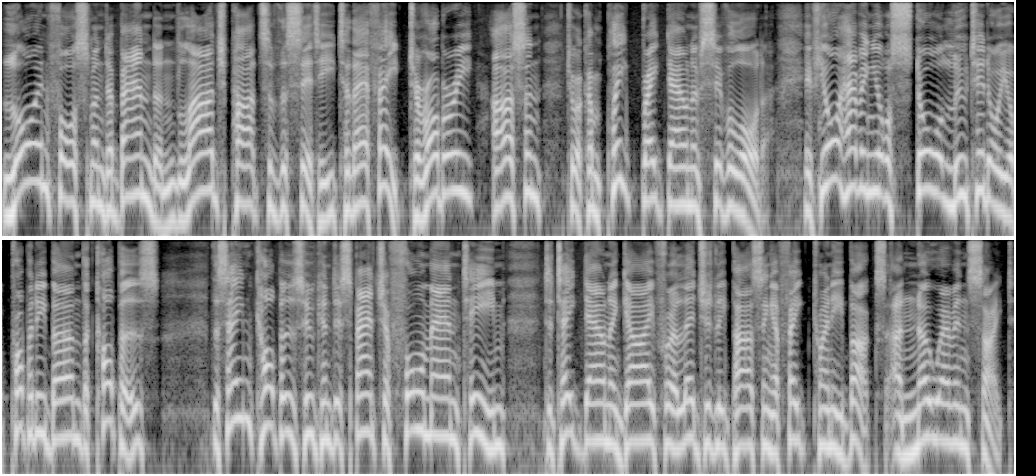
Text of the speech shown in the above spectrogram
Law enforcement abandoned large parts of the city to their fate, to robbery, arson, to a complete breakdown of civil order. If you're having your store looted or your property burned, the coppers, the same coppers who can dispatch a four man team to take down a guy for allegedly passing a fake 20 bucks, are nowhere in sight.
